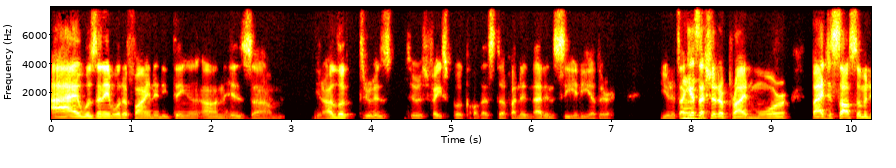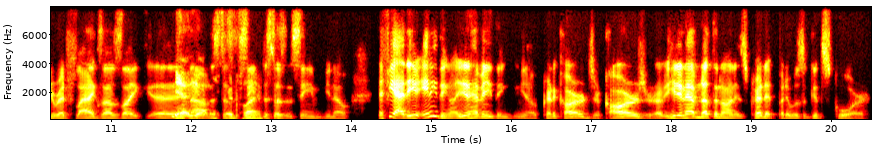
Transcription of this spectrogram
I wasn't able to find anything on his um you know, I looked through his through his Facebook, all that stuff. I didn't I didn't see any other units. I mm. guess I should have pried more, but I just saw so many red flags. I was like, uh, yeah, no, yeah, this doesn't seem this doesn't seem, you know. If he had anything, he didn't have anything, you know, credit cards or cars, or I mean, he didn't have nothing on his credit, but it was a good score.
